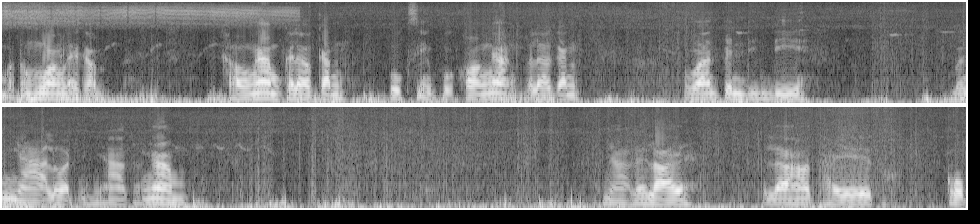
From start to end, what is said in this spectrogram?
ไม่ต้องห่วงเลยครับเขางามก็แล้วกันปลูกสิ่งปลูกของงามก็แล้วกันเพราะว่านเป็นดินดีเบื้องหญ้ารดหญ้าก็งามหญ้าหลายๆแล้วเอาไถกบ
